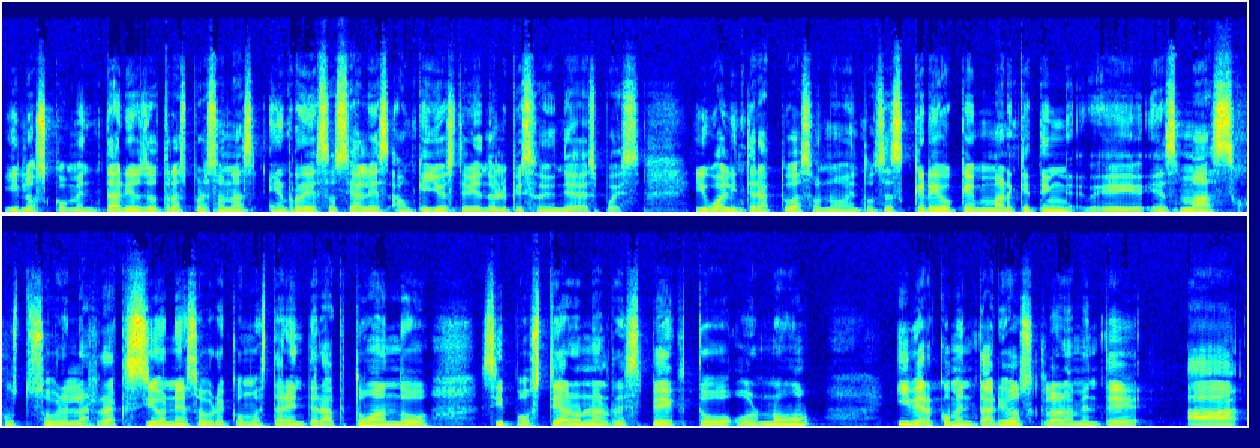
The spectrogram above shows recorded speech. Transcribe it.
y los comentarios de otras personas en redes sociales, aunque yo esté viendo el episodio un día después. Igual interactúas o no. Entonces creo que marketing eh, es más justo sobre las reacciones, sobre cómo estar interactuando, si postearon al respecto o no, y ver comentarios claramente a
